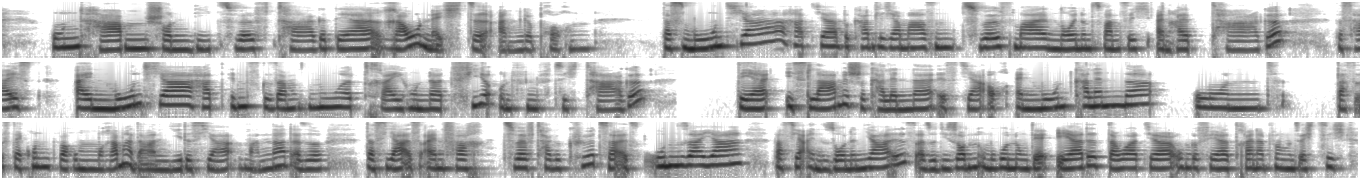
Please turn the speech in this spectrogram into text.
und haben schon die zwölf Tage der Rauhnächte angebrochen. Das Mondjahr hat ja bekanntlichermaßen zwölf mal 29,5 Tage. Das heißt, ein Mondjahr hat insgesamt nur 354 Tage. Der islamische Kalender ist ja auch ein Mondkalender und das ist der Grund, warum Ramadan jedes Jahr wandert. Also das Jahr ist einfach zwölf Tage kürzer als unser Jahr, was ja ein Sonnenjahr ist. Also die Sonnenumrundung der Erde dauert ja ungefähr 365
